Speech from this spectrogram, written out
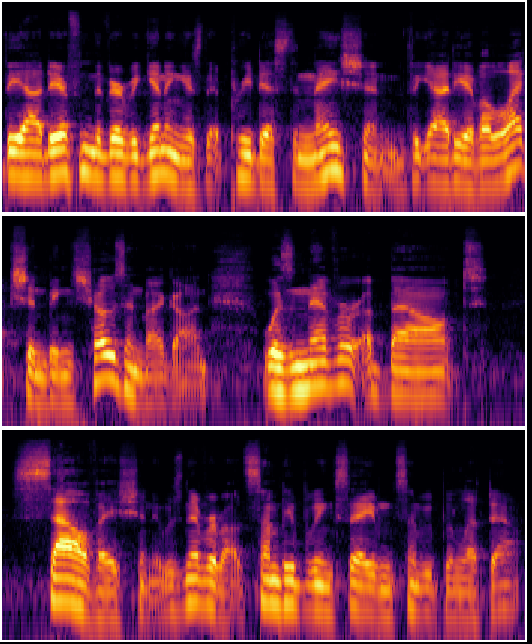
The idea from the very beginning is that predestination, the idea of election, being chosen by God, was never about salvation. It was never about some people being saved and some people being left out.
